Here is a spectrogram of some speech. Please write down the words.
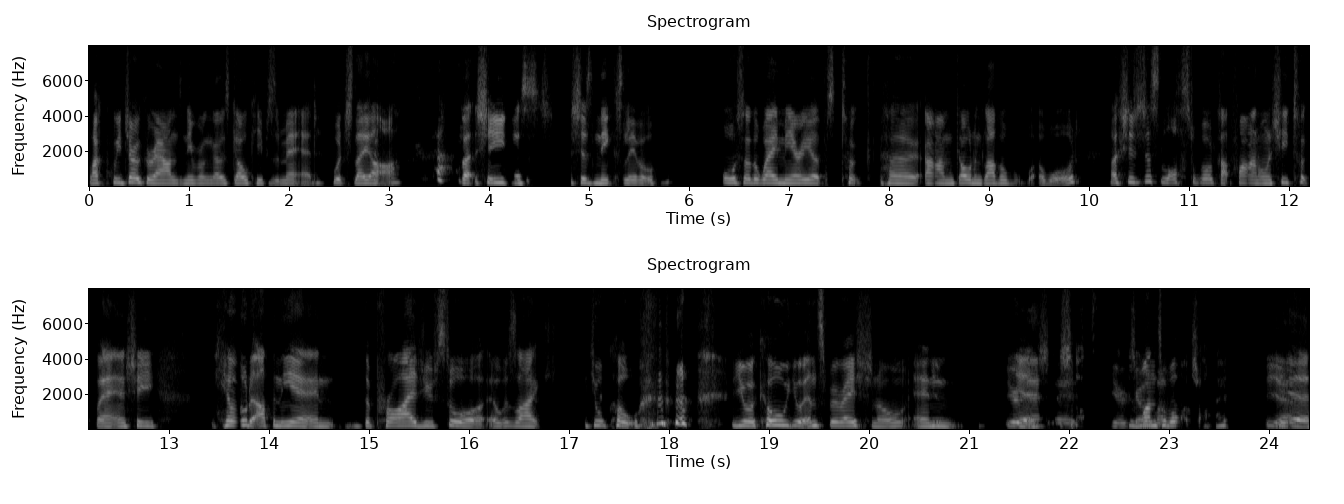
like we joke around and everyone goes goalkeepers are mad, which they are, but she just she's next level. Also, the way Mary Earps took her um Golden Glove award, like she's just lost a World Cup final and she took that and she held it up in the air and the pride you saw, it was like you're cool. you were cool. You're inspirational, and you're yeah, she's, she's one to watch. Yeah. yeah.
